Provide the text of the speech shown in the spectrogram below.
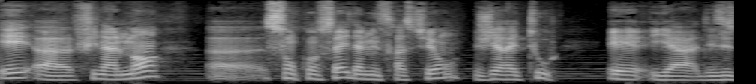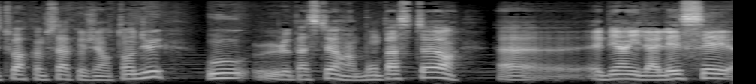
Et euh, finalement, euh, son conseil d'administration gérait tout. Et il y a des histoires comme ça que j'ai entendues où le pasteur, un bon pasteur, euh, eh bien, il a laissé,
